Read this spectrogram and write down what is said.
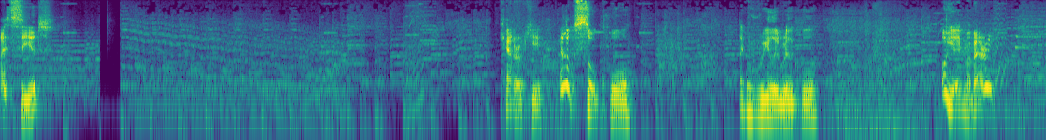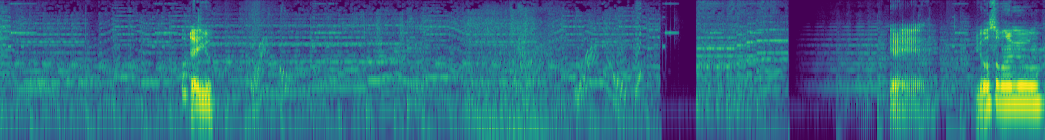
I see it. Caterpie. It looks so cool. Like really, really cool. Oh, you ate my berry? How dare you? Okay. You also want to go?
